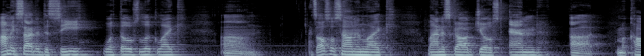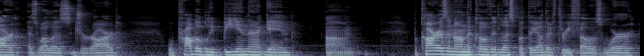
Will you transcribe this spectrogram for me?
I'm excited to see what those look like. Um, it's also sounding like Landeskog, Jost, and uh, Makar, as well as Girard, will probably be in that game. Um, Makar isn't on the COVID list, but the other three fellows were.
